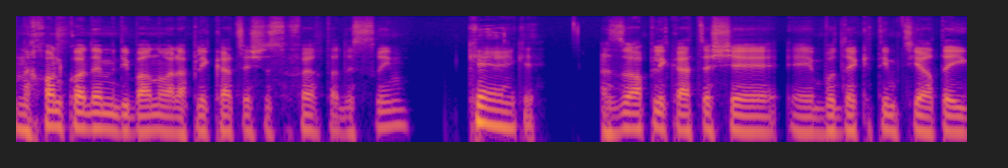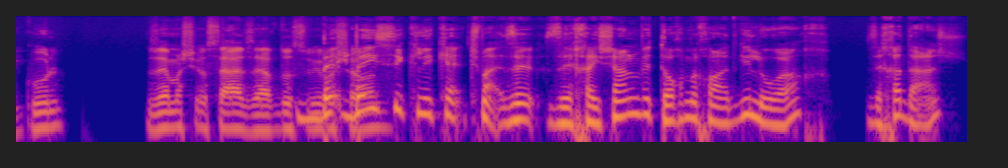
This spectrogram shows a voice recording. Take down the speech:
נכון, קודם דיברנו על אפליקציה שסופרת עד 20, כן, כן. אז זו אפליקציה שבודקת אם ציירת עיגול. זה מה שהיא עושה, זה עבדו סביב השעון. בייסיקלי כן, תשמע, זה, זה חיישן בתוך מכונת גילוח, זה חדש,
